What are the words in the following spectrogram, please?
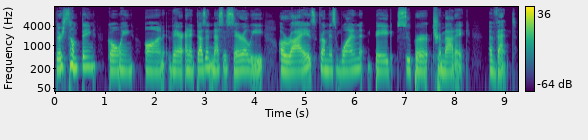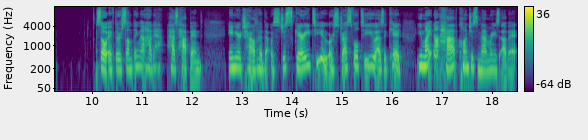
There's something going on there, and it doesn't necessarily arise from this one big, super traumatic event. So if there's something that had has happened in your childhood that was just scary to you or stressful to you as a kid, you might not have conscious memories of it.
